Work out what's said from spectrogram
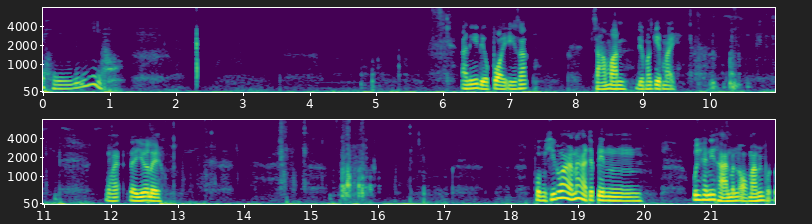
โอ้โหอันนี้เดี๋ยวปล่อยอีกสักสามวัน เดี๋ยวมาเก็บใหม่ นะฮะได้เยอะเลย ผมคิดว่าน่าจะเป็น อุ้ยอันนี้ฐานมันออกมาไม่หมด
